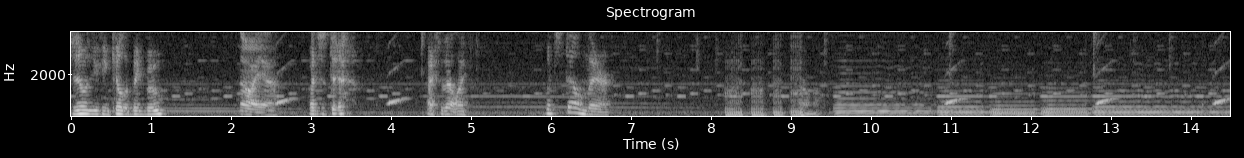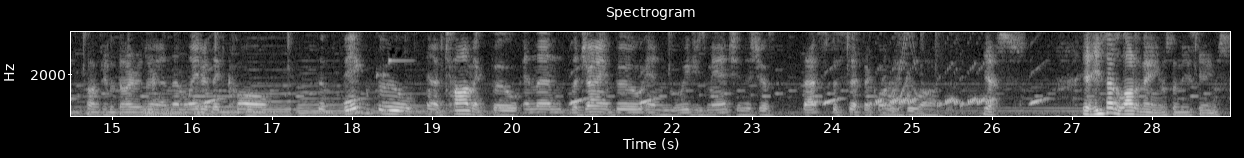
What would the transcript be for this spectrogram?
Do you know you can kill the big boo? Oh yeah. I just did. Accidentally. What's down there? I don't know. I was gonna die right Yeah, there. and then later they'd call the big boo an atomic boo, and then the giant boo in Luigi's Mansion is just that specific one is Boolossus. Yes. Yeah, he's had a lot of names in these games.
